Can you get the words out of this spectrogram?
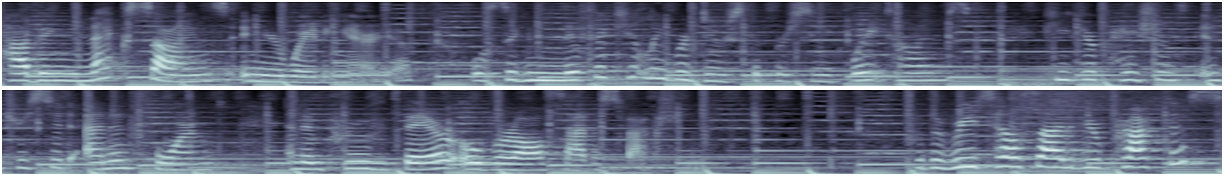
Having NexSigns in your waiting area will significantly reduce the perceived wait times keep your patients interested and informed, and improve their overall satisfaction. For the retail side of your practice,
